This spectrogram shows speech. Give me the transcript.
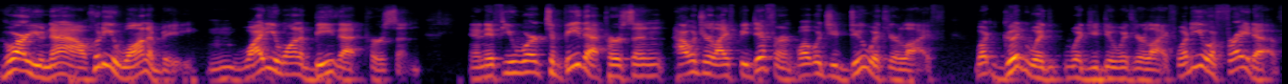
who are you now? Who do you want to be why do you want to be that person? And if you were to be that person how would your life be different? What would you do with your life? What good would would you do with your life? What are you afraid of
